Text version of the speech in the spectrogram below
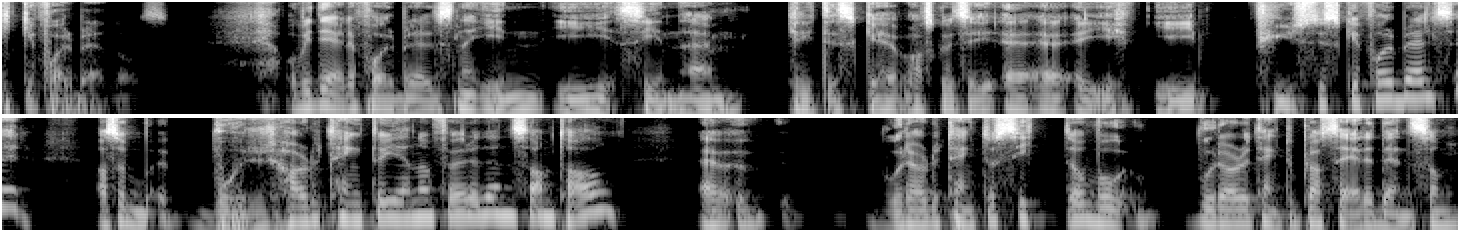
ikke forberede oss. Og vi deler forberedelsene inn i sine kritiske hva skal vi si, eh, eh, i, fysiske forberedelser. Altså, Hvor har du tenkt å gjennomføre den samtalen? Eh, hvor har du tenkt å sitte, og hvor, hvor har du tenkt å plassere den som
